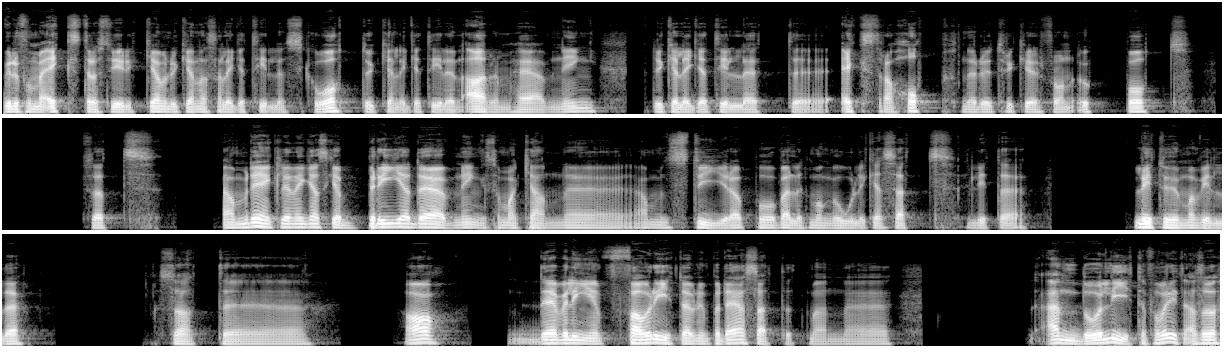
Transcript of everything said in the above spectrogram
vill du få med extra styrka, men du kan nästan lägga till en squat, du kan lägga till en armhävning, du kan lägga till ett eh, extra hopp när du trycker från uppåt. Så att ja, men det är egentligen en ganska bred övning som man kan eh, ja, styra på väldigt många olika sätt. Lite, lite hur man vill det. Så att eh, ja, det är väl ingen favoritövning på det sättet men eh, ändå lite favorit. Alltså,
